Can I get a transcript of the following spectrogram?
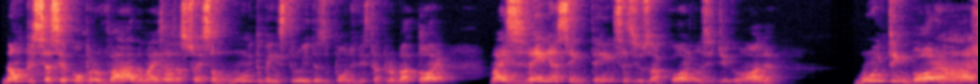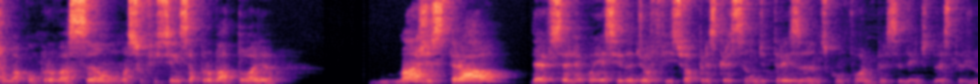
não precisa ser comprovado, mas as ações são muito bem instruídas do ponto de vista probatório, mas vêm as sentenças e os acordos e digam, olha, muito embora haja uma comprovação, uma suficiência probatória magistral deve ser reconhecida de ofício a prescrição de três anos, conforme o precedente do STJ.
